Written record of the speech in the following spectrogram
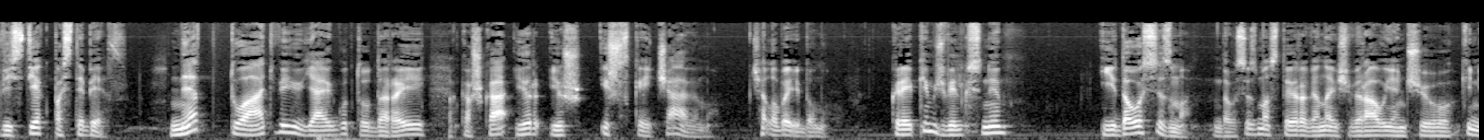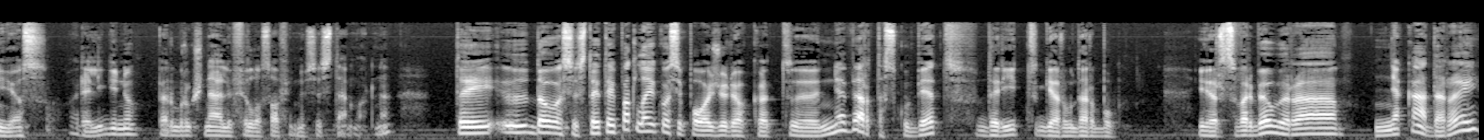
vis tiek pastebės. Net tuo atveju, jeigu tu darai kažką ir iš išskaičiavimo. Čia labai įdomu. Kreipkim žvilgsnį į daosizmą. Daosizmas tai yra viena iš vyraujančių Kinijos religinių per brūkšnelį filosofinių sistemų, ar ne? Tai e, daosistai taip pat laikosi požiūrio, kad e, neverta skubėti daryti gerų darbų. Ir svarbiau yra ne ką darai,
